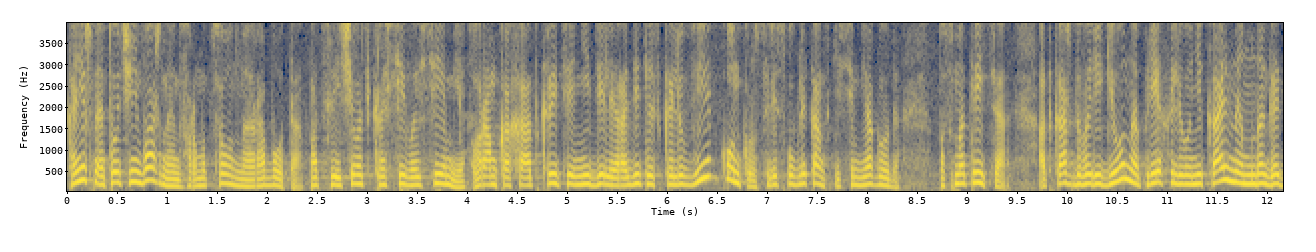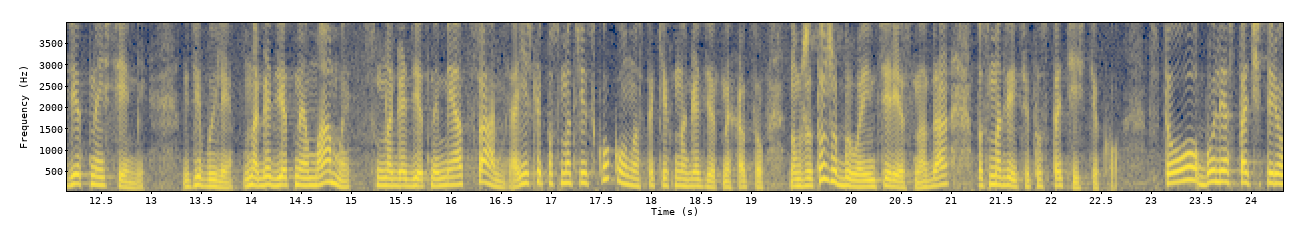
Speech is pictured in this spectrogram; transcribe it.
Конечно, это очень важная информационная работа. Подсвечивать красивые семьи. В рамках открытия недели родительской любви конкурс «Республиканский семья года». Посмотрите, от каждого региона приехали уникальные многодетные семьи, где были многодетные мамы с многодетными отцами. А если посмотреть, сколько у нас таких многодетных отцов, нам же тоже было интересно, да, посмотреть эту статистику. 100, более 104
